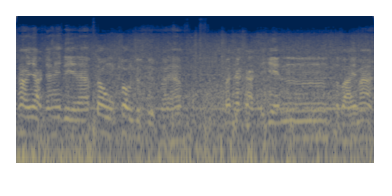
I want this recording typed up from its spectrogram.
ถ้าอยากจะให้ดีนะต้องต้องดึกๆหน่อยครับ บรรยากาศเย็นสบายมาก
